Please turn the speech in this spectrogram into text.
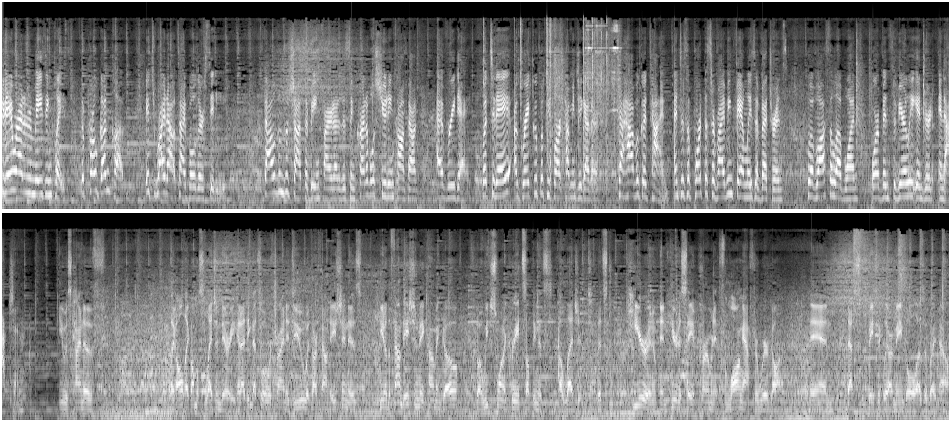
Today we're at an amazing place, the Pro Gun Club. It's right outside Boulder City. Thousands of shots are being fired out of this incredible shooting compound every day. But today, a great group of people are coming together to have a good time and to support the surviving families of veterans who have lost a loved one or have been severely injured in action. He was kind of like almost legendary, and I think that's what we're trying to do with our foundation. Is you know the foundation may come and go, but we just want to create something that's a legend, that's here and, and here to stay and permanent for long after we're gone, and that's basically our main goal as of right now.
